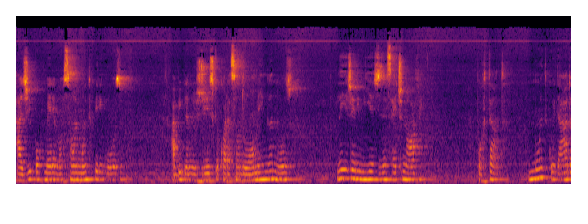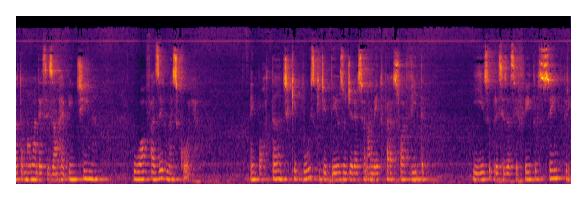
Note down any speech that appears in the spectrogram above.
agir por mera emoção é muito perigoso. A Bíblia nos diz que o coração do homem é enganoso. Leia Jeremias 17:9. Portanto, muito cuidado ao tomar uma decisão repentina ou ao fazer uma escolha. É importante que busque de Deus o direcionamento para a sua vida, e isso precisa ser feito sempre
